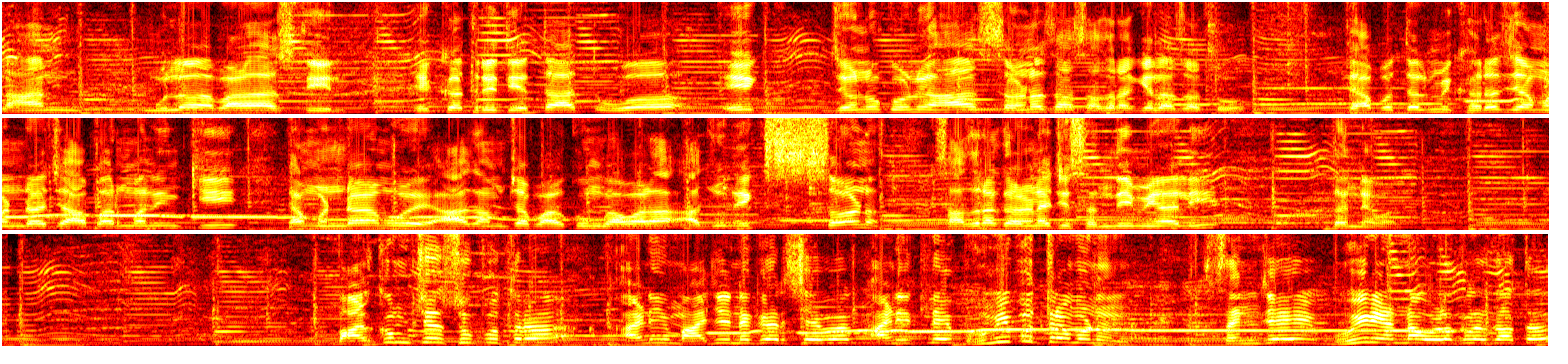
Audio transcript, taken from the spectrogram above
लहान मुलं बाळा असतील एकत्रित येतात व एक जणू कोणी हा सणच हा साजरा केला जातो. त्याबद्दल मी खरंच या मंडळाचे आभार मानेन की या मंडळामुळे आज आमच्या बाळकुंग गावाला अजून एक सण साजरा करण्याची संधी मिळाली. धन्यवाद. बाळकुमचे सुपुत्र आणि माजी नगरसेवक आणि इथले भूमिपुत्र म्हणून संजय भुईर यांना ओळखलं जातं.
